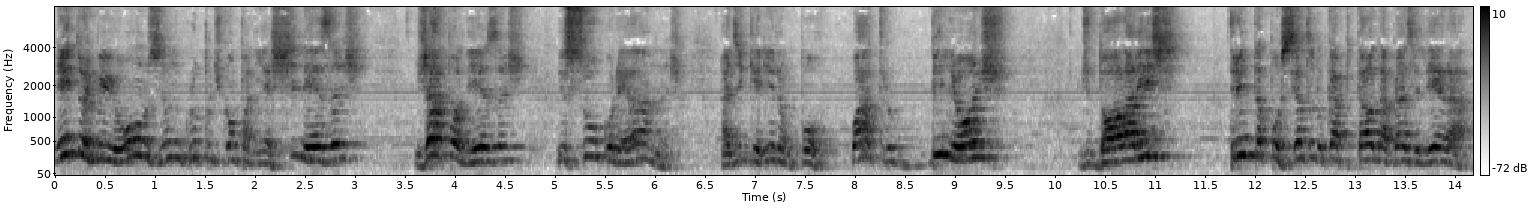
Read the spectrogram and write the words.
Em 2011, um grupo de companhias chinesas, japonesas e sul-coreanas adquiriram por 4 bilhões de dólares 30% do capital da brasileira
